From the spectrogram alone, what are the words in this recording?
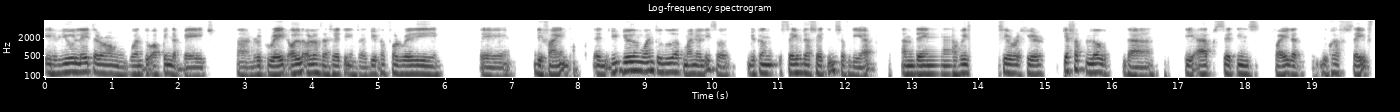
if you later on want to open the page and recreate all, all of the settings that you have already uh, defined, And you, you don't want to do that manually. So you can save the settings of the app. And then we see over here, just upload the, the app settings file that you have saved.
